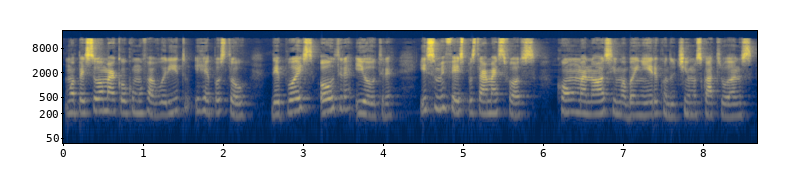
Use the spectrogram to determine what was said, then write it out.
Uma pessoa marcou como favorito e repostou. Depois, outra e outra. Isso me fez postar mais fotos, com uma nossa e uma banheira quando tínhamos quatro anos.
